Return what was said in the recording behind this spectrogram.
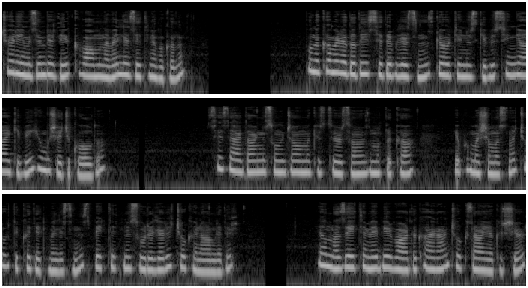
Çöreğimizin bir de kıvamına ve lezzetine bakalım. Bunu kamerada da hissedebilirsiniz. Gördüğünüz gibi sünger gibi yumuşacık oldu. Sizler de aynı sonucu almak istiyorsanız mutlaka yapım aşamasına çok dikkat etmelisiniz. Bekletme sureleri çok önemlidir. Yanına zeytin ve bir bardak ayran çok güzel yakışıyor.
